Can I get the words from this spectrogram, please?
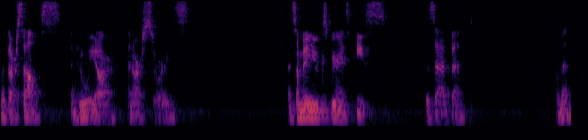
with ourselves and who we are and our stories. And so may you experience peace this Advent. Amen.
